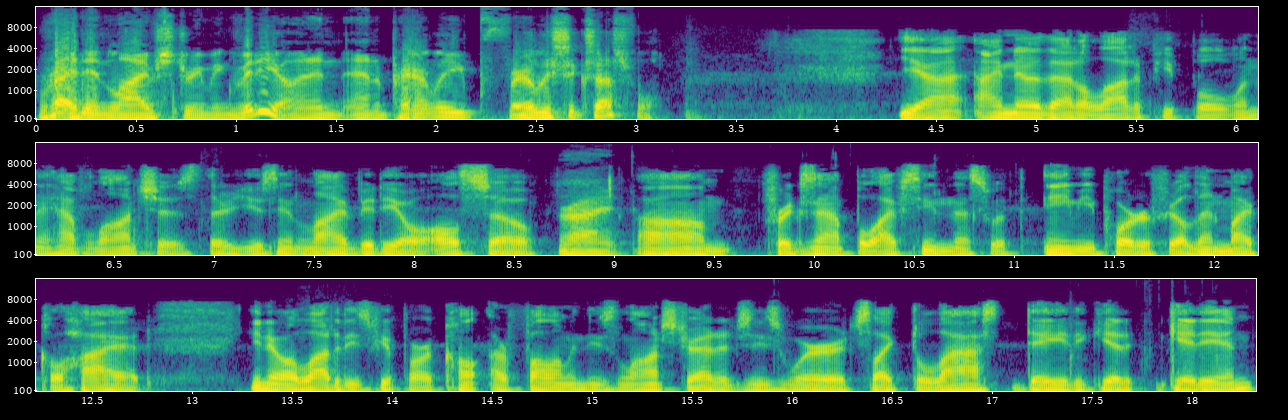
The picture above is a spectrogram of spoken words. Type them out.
right in live streaming video, and and apparently fairly successful. Yeah, I know that a lot of people, when they have launches, they're using live video also. Right. Um, for example, I've seen this with Amy Porterfield and Michael Hyatt you know, a lot of these people are are following these launch strategies where it's like the last day to get get in.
